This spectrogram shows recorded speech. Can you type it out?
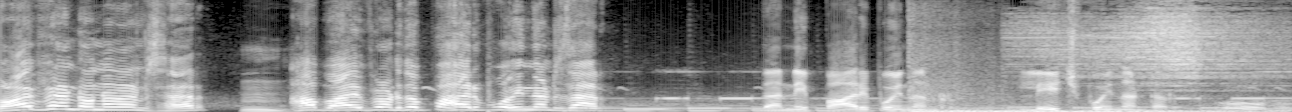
బాయ్ ఫ్రెండ్ ఉన్నాడంట సార్. ఆ బాయ్ ఫ్రెండ్తో పారిపోయిందంట సార్. దాన్ని పారిపోయిందంటారు. లేచిపోయిందంటారు. ఓహో.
